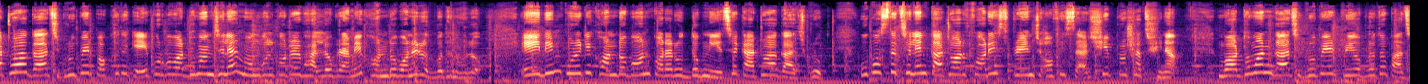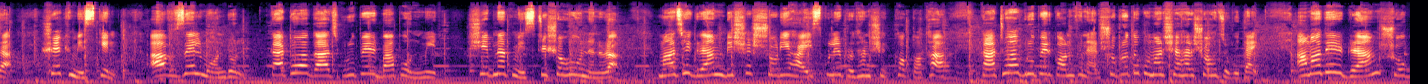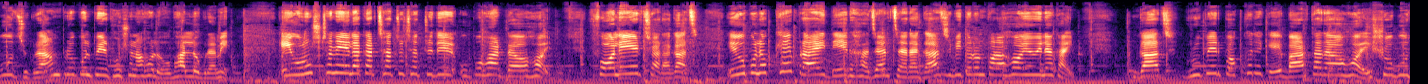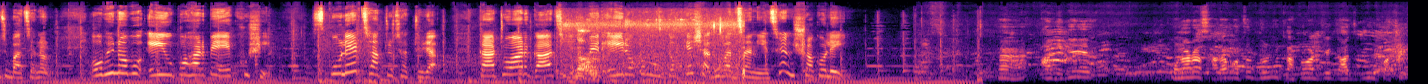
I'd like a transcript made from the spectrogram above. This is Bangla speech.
কাটোয়া গাছ গ্রুপের পক্ষ থেকে পূর্ব বর্ধমান জেলার মঙ্গলকোটের ভাল্যগ্রামে খণ্ডবনের উদ্বোধন হলো। এই দিন কুড়িটি খণ্ডবন করার উদ্যোগ নিয়েছে কাটোয়া গাছ গ্রুপ। উপস্থিত ছিলেন কাটোয়ার forest range officer Shibprasad Sinha, Bardhaman গাছ গ্রুপের প্রিয়ব্রত পাজা, শেখ মিসকিন, আফজেল মন্ডল কাটোয়া গাছ গ্রুপের বাপন মীর শিবনাথ মিস্ত্রি সহ অন্যান্যরা। মাঝে গ্রাম বিশ্বেশ্বরী হাই স্কুলের প্রধান শিক্ষক তথা কাটোয়া গ্রুপের কনভেনার সুব্রত কুমার সাহার সহযোগিতায় আমাদের গ্রাম সবুজ গ্রাম প্রকল্পের ঘোষণা হলো ভাল্যগ্রামে। এই অনুষ্ঠানে এলাকার ছাত্রছাত্রীদের উপহার দেওয়া হয়। ফলের চারা গাছ এ উপলক্ষে প্রায় দেড় হাজার চারা গাছ বিতরণ করা হয় ওই এলাকায়। গাছ গ্রুপের পক্ষ থেকে বার্তা দেওয়া হয় সবুজ বাঁচানোর। অভিনব এই উপহার পেয়ে খুশি। স্কুলের ছাত্রছাত্রীরা। কাটোয়ার গাছ গ্রুপের এই রকম উদ্যোগকে সাধুবাদ জানিয়েছেন সকলেই। হ্যাঁ আজকে ওনারা সারা বছর ধরুন কাটোয়ার যে গাছ গ্রুপ আছে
